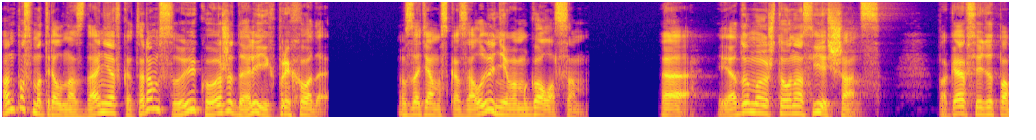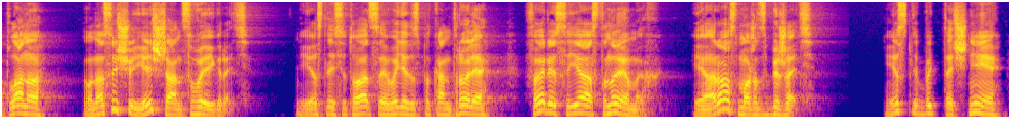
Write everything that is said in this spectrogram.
он посмотрел на здание, в котором Суику ожидали их прихода. Затем сказал ленивым голосом. «А, я думаю, что у нас есть шанс. Пока всё идёт по плану, у нас ещё есть шанс выиграть. Если ситуация выйдет из-под контроля, Феррис и я остановим их, и Арос может сбежать». Если быть точнее,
